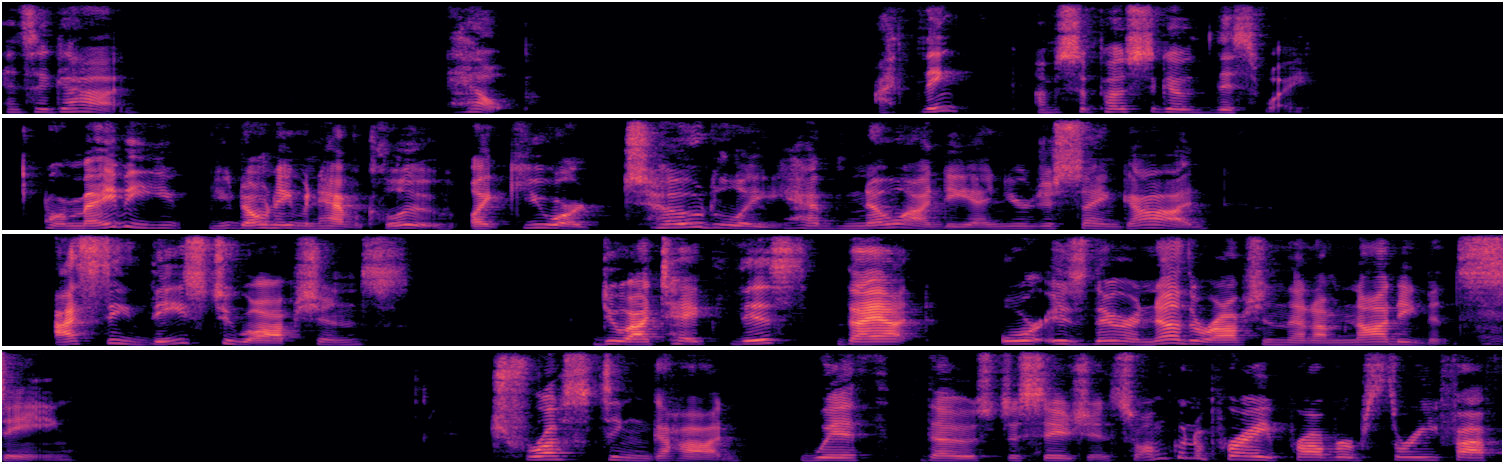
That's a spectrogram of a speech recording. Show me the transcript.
And say, God, help. I think I'm supposed to go this way. Or maybe you, you don't even have a clue. Like you are totally have no idea and you're just saying, God, I see these two options. Do I take this, that, or is there another option that I'm not even seeing? Trusting God with those decisions. So I'm going to pray Proverbs 3 5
